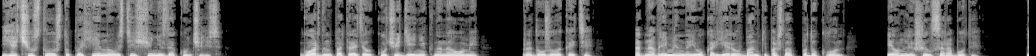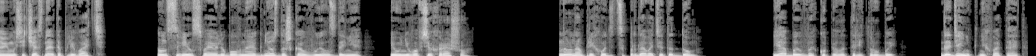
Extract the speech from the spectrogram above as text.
Я чувствовала, что плохие новости еще не закончились. Гордон потратил кучу денег на Наоми, продолжила Кэти. Одновременно его карьера в банке пошла под уклон, и он лишился работы. Но ему сейчас на это плевать. Он свил свое любовное гнездышко в Уилсдене, и у него все хорошо но нам приходится продавать этот дом. Я бы выкупила три трубы, да денег не хватает.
